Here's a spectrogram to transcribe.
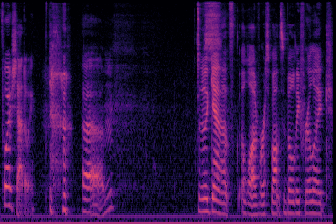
foreshadowing. Um. And again, that's a lot of responsibility for like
